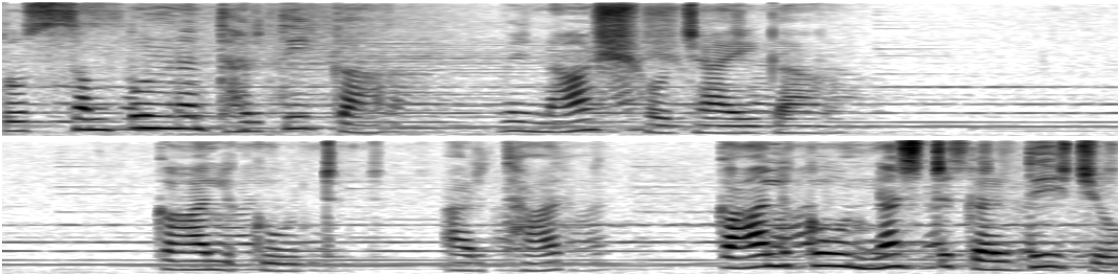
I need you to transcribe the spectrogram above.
तो संपूर्ण धरती का विनाश हो जाएगा। कालकूट, अर्थात काल को नष्ट कर दे जो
